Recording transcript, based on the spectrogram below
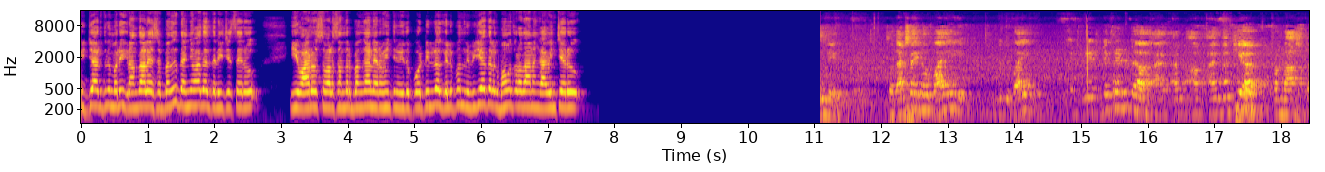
విద్యార్థులు మరియు గ్రంథాలయ సిబ్బందికి ధన్యవాదాలు తెలియజేశారు. ఈ వారోత్సవాల సందర్భంగా నిర్వహించిన వివిధ పోటీల్లో గెలుపొందిన విజేతలకు బహుమతి ప్రధానం గావించారు. So that's I know why with why different I'm here from last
